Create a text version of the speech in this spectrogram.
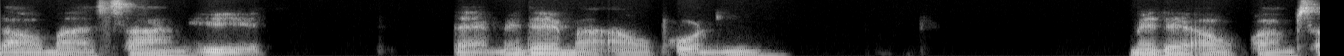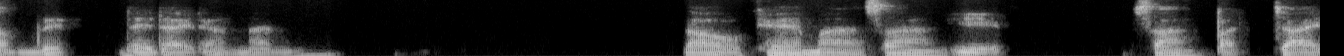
เรามาสร้างเหตุ แต่ไม่ได้มาเอาผล ไม่ได้เอาความสำเร็จใด ๆ ทั้งนั้น เราแค่มาสร้างเหตุ สร้างปัจจัย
